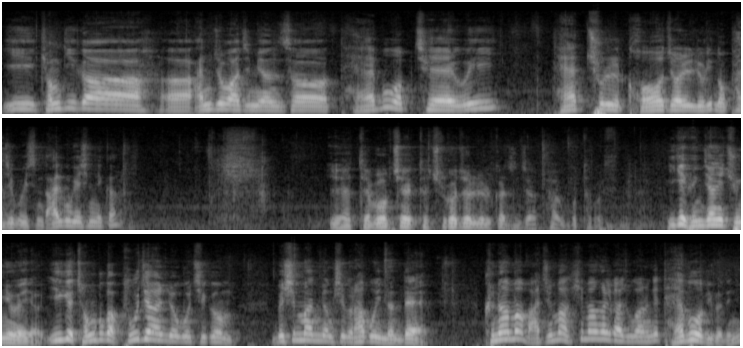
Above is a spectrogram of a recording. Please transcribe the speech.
이 경기가 어, 안 좋아지면서 대부업체의 대출 거절률이 높아지고 있습니다. 알고 계십니까? 예, 대부업체 대출 거절률까지는 제가 파악 못 하고 있습니다. 이게 굉장히 중요해요. 이게 정부가 구제하려고 지금 몇십만 명씩을 하고 있는데 그나마 마지막 희망을 가지고 가는 게 대부업이거든요.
